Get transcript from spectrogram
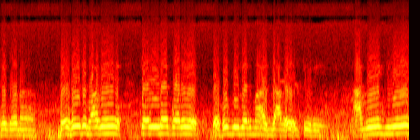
থেকো না। বহুত ভাবে চললে পরে তহবিলের মাছ যাবে চুরি। আগে গিয়ে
